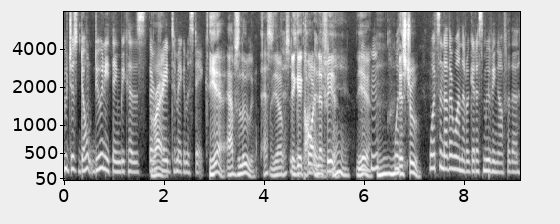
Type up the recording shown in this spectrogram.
who just don't do anything because they're Right. afraid to make a mistake? Yeah, absolutely. That's- Yep. that's they get caught in of their it, fear. Yeah, Mm-hmm. What's- it's true. What's another one that'll get us moving off of the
